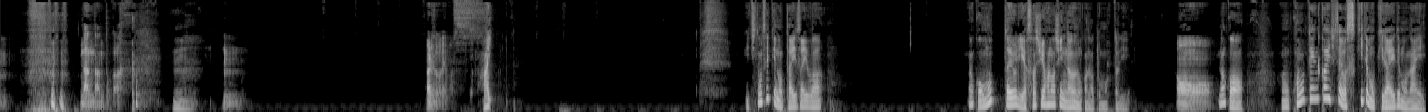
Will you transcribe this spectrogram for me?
うん。なんなんとか。うん。うん。ありがとうございます。はい。一ノ瀬家の滞在は、なんか思ったより優しい話になるのかなと思ったり、ああ。なんか、この展開自体は好きでも嫌いでもない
